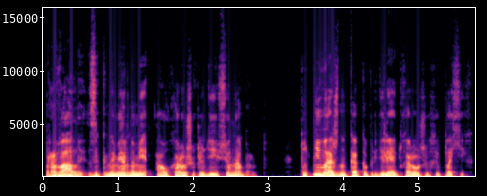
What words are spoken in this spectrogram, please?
провалы закономерными, а у хороших людей все наоборот. Тут не важно, как определяют хороших и плохих.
